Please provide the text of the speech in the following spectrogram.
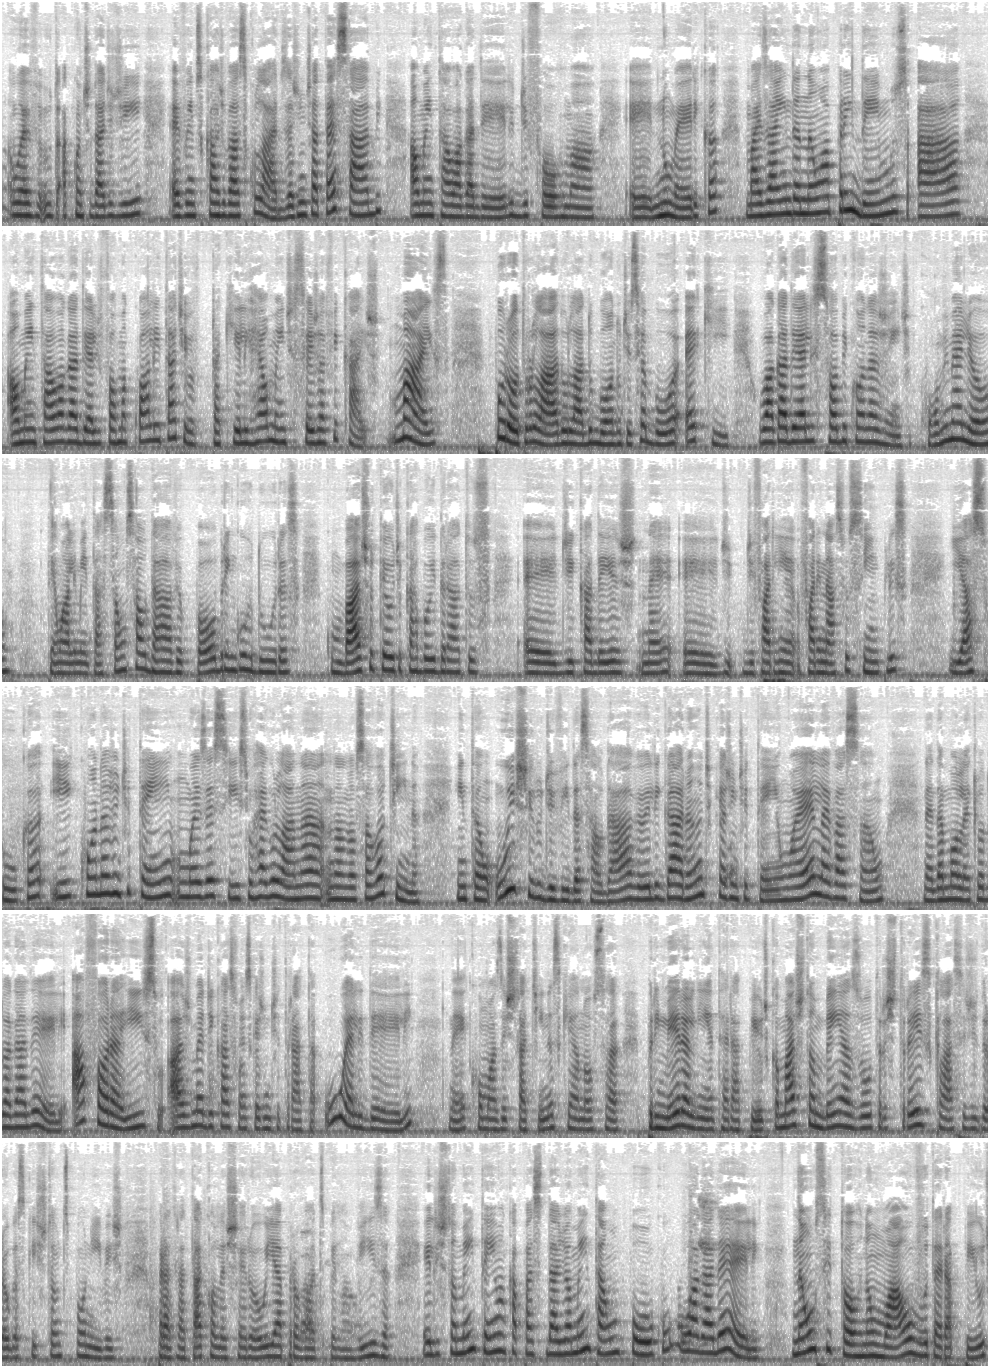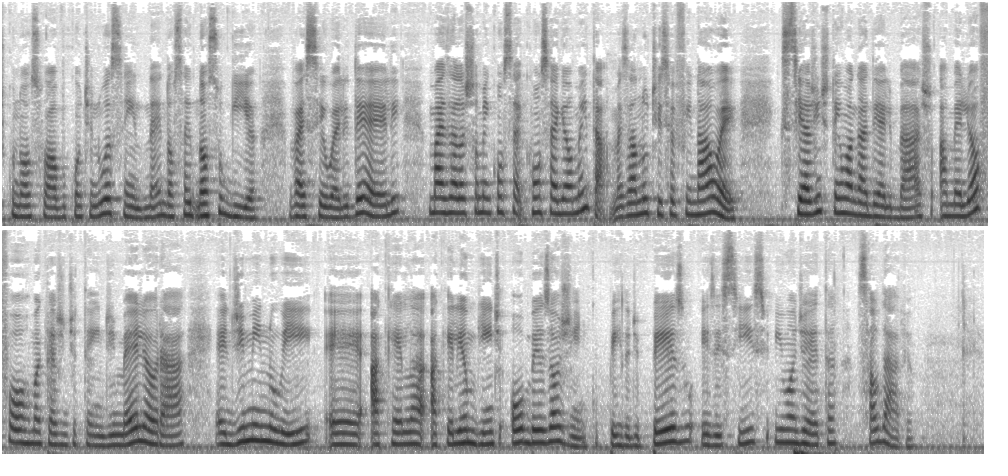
a quantidade de eventos cardiovasculares. A gente até sabe aumentar o HDL de forma é, numérica, mas ainda não aprendemos a aumentar o HDL de forma qualitativa, para que ele realmente seja eficaz. Mas, por outro lado, o lado bom, a notícia boa, é que o HDL sobe quando a gente come melhor, tem uma alimentação saudável, pobre em gorduras, com baixo teor de carboidratos é, de cadeias né, é, de, de farinha, farináceo simples e açúcar, e quando a gente tem um exercício regular na, na nossa rotina. Então, o estilo de vida saudável, ele garante que a gente tenha uma elevação né, da molécula do HDL. Afora isso, as medicações que a gente trata, o LDL, né, como as estatinas, que é a nossa primeira linha terapêutica, mas também as outras três classes de drogas que estão disponíveis para tratar colesterol e aprovados pela Anvisa, eles também têm uma capacidade de aumentar um pouco o HDL. Não se torna um alvo terapêutico, nosso alvo continua sendo, né, nosso, nosso guia vai ser o LDL, mas elas também conseguem, conseguem aumentar. Mas a notícia final é que se a gente tem um HDL baixo, a melhor forma que a gente tem de melhorar é diminuir é, aquela, aquele ambiente ambiente obesogênico, perda de peso, exercício e uma dieta saudável.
